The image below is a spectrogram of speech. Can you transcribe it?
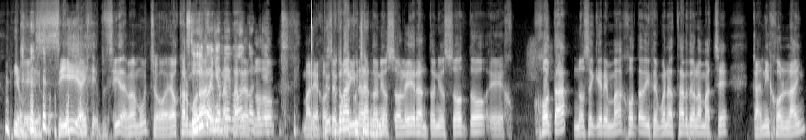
Dios Eh, sí, hay, sí, además mucho. Eh, Oscar Sí, Morales, pues yo buenas me voy tardes a todos. María José tú Molina, Antonio ¿no? Soler, Antonio Soto, eh, J, no se quieren más. J dice, buenas tardes, hola Maché, Canijo Online.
